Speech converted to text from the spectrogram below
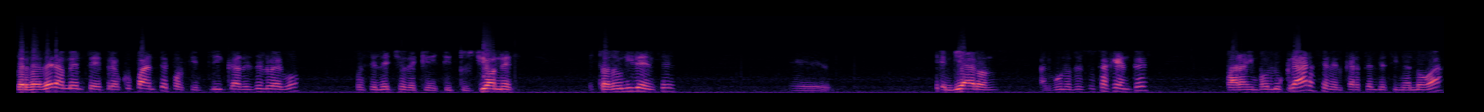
verdaderamente preocupante porque implica desde luego pues el hecho de que instituciones estadounidenses eh, enviaron algunos de sus agentes para involucrarse en el cartel de Sinaloa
